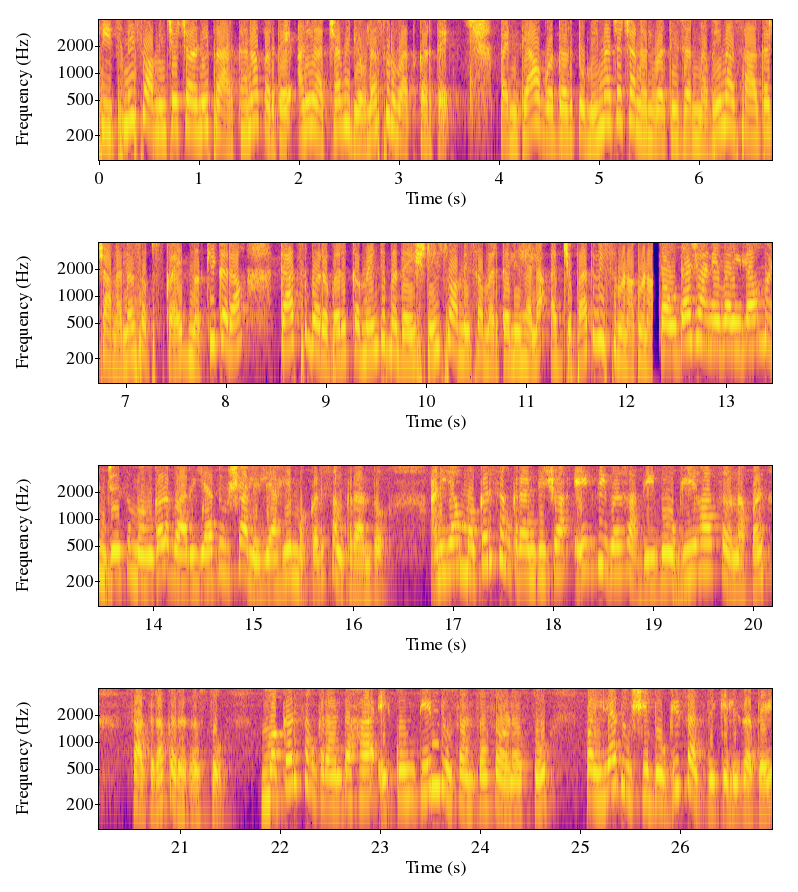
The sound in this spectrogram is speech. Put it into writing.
हीच मी स्वामींच्या चरणी प्रार्थना करते आणि आजच्या व्हिडिओला सुरुवात करते. पण त्या अगोदर तुम्ही माझ्या चॅनलवरती जर नवीन असाल तर चॅनलला सबस्क्राईब नक्की करा. त्याचबरोबर कमेंटमध्ये श्री स्वामी समर्थ लिहायला अजिबात विसरू नका. चौदा जानेवारीला म्हणजेच मंगळवार या दिवशी आलेली आहे मकर संक्रांत. आणि या मकर संक्रांतीच्या एक दिवस आधी भोगी हा सण आपण साजरा करत असतो. मकर संक्रांत हा एकूण तीन दिवसांचा सण असतो. पहिल्या दिवशी भोगी साजरी केली जाते.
